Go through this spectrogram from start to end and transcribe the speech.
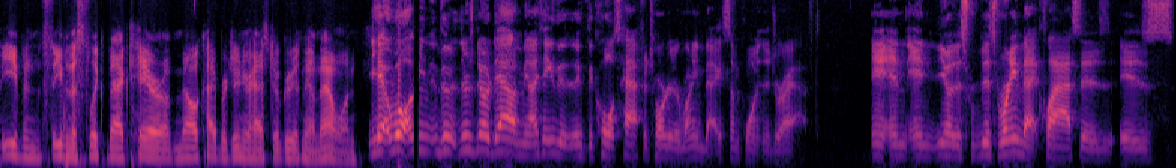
even even the slick backed hair of Mel Kiper Jr. has to agree with me on that one. Yeah, well, I mean, there, there's no doubt. I mean, I think that the- the Colts have to target a running back at some point in the draft, and and, and you know this this running back class is is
